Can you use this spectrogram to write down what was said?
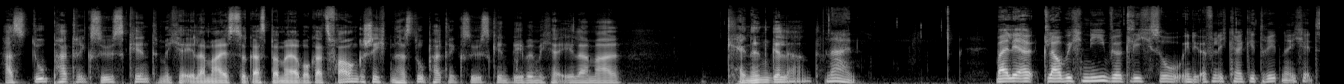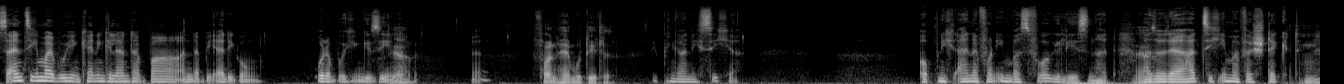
Hast du Patrick Süßkind, Michaela May ist zu Gast bei Meyerburg als Frauengeschichten, hast du Patrick Süßkind, liebe Michaela, mal kennengelernt? Nein. Weil er, glaube ich, nie wirklich so in die Öffentlichkeit getreten ist. Das einzige Mal, wo ich ihn kennengelernt habe, war an der Beerdigung. Oder wo ich ihn gesehen ja. habe. Ja. Von Helmut Dietl. Ich bin gar nicht sicher ob nicht einer von ihm was vorgelesen hat. Ja. Also der hat sich immer versteckt. Mhm.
